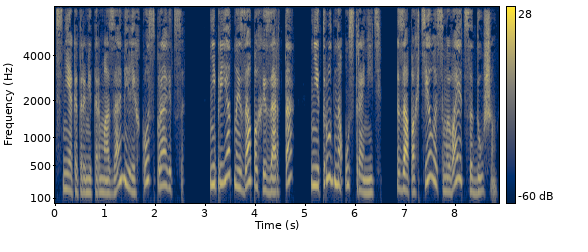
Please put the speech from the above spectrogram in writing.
С некоторыми тормозами легко справиться. Неприятный запах изо рта нетрудно устранить. Запах тела смывается душем.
